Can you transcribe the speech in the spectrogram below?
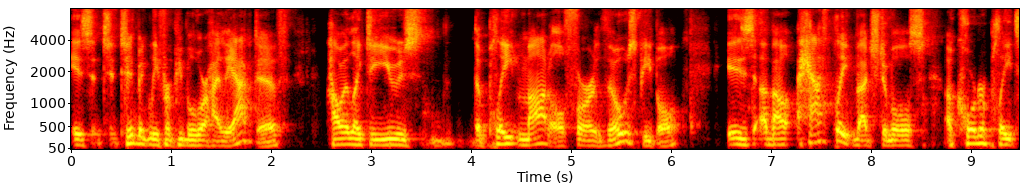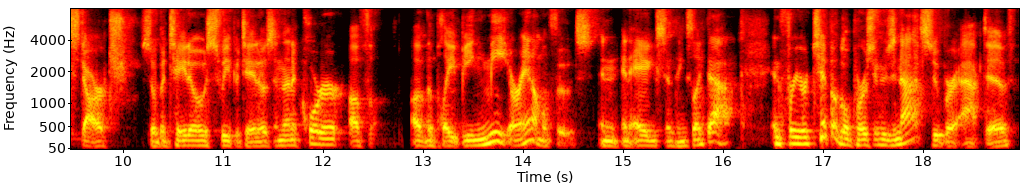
is typically for people who are highly active. How I like to use the plate model for those people is about half plate vegetables, a quarter plate starch, so potatoes, sweet potatoes, and then a quarter of of the plate being meat or animal foods and, and eggs and things like that. And for your typical person who's not super active,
